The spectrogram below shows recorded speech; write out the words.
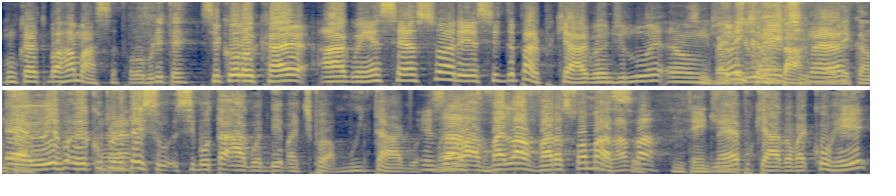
Concreto barra massa. Falou bonito, hein? Se colocar água em excesso, a areia se depara, porque a água é um, dilue, é um Sim, vai diluente, decantar. né? Vai decantar. É, eu ia, eu ia complementar isso. Se botar água, de, mas, tipo, muita água. Vai, Exato. la- vai lavar a sua Vai massa. lavar. Entendi. Né? Porque a água vai correr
